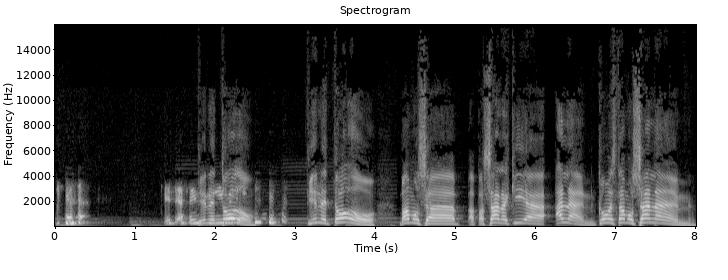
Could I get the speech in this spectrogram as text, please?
Tiene todo. Tiene todo. Vamos a, a pasar aquí a Alan. ¿Cómo estamos, Alan?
